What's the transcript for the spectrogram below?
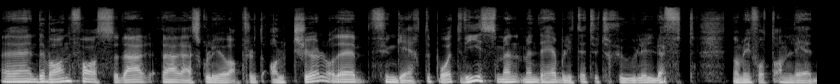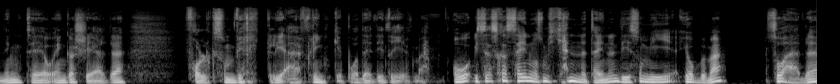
Eh, det var en fase der, der jeg skulle gjøre absolutt alt sjøl, og det fungerte på et vis, men, men det har blitt et utrolig løft når vi har fått anledning til å engasjere folk som virkelig er flinke på det de driver med. Og Hvis jeg skal si noe som kjennetegner de som vi jobber med, så er det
